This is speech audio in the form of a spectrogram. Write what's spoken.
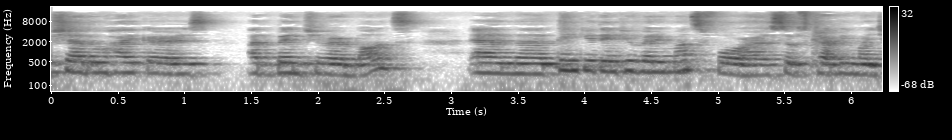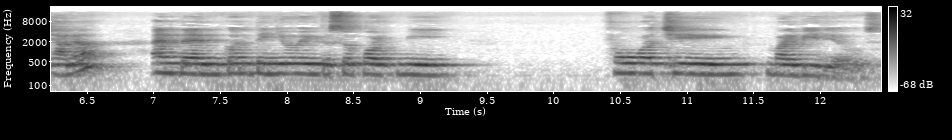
Shadow Hikers Adventurer Vlogs and uh, thank you thank you very much for uh, subscribing my channel and then continuing to support me for watching my videos.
